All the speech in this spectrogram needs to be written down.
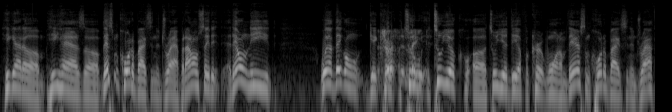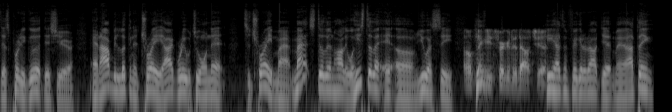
he got um he has uh there's some quarterbacks in the draft, but I don't say that they don't need. Well, if they're gonna get Kurt, a two two year uh, two year deal for Kurt Warner. There's some quarterbacks in the draft that's pretty good this year, and I'll be looking at Trey. I agree with you on that. To Trey, Matt. Matt's still in Hollywood. He's still at uh, USC. I don't think he's, he's figured it out yet. He hasn't figured it out yet, man. I think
